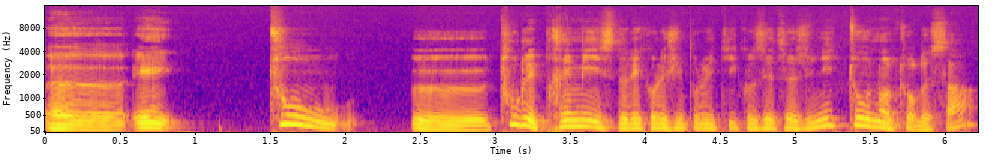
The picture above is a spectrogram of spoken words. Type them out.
et tout euh, tous les prémices de l'écologie politique aux États-Unis tournent autour de ça,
